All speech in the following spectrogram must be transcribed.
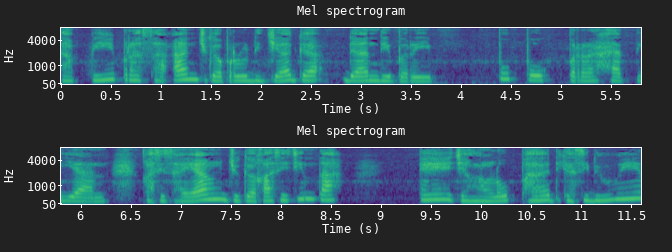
tapi perasaan juga perlu dijaga dan diberi pupuk perhatian. Kasih sayang juga kasih cinta. Eh, jangan lupa dikasih duit.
